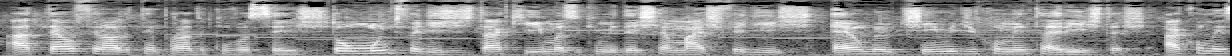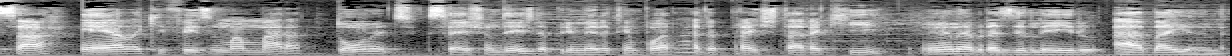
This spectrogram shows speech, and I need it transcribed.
até o final da temporada com vocês. Estou muito feliz de estar aqui, mas o que me deixa mais feliz é o meu time de comentaristas, a começar é ela que fez uma maratona de Succession desde a primeira temporada para estar aqui Ana Brasileiro, a Baiana.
